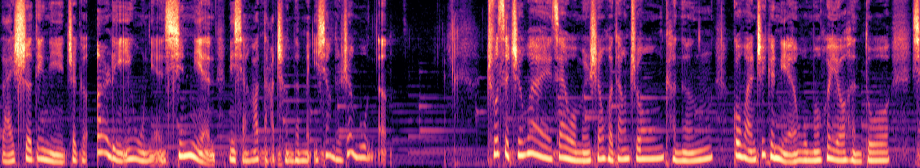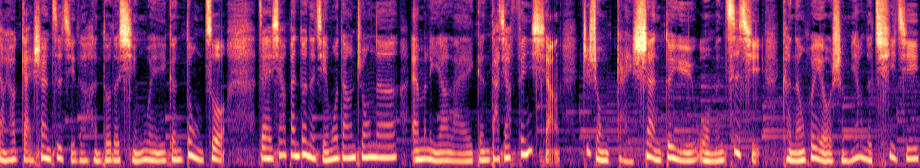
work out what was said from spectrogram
来设定你这个二零一五年新年你想要达成的每一项的任务呢？除此之外，在我们生活当中，可能过完这个年，我们会有很多想要改善自己的很多的行为跟动作。在下半段的节目当中呢，Emily 要来跟大家分享这种改善对于我们自己可能会有什么样的契机，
